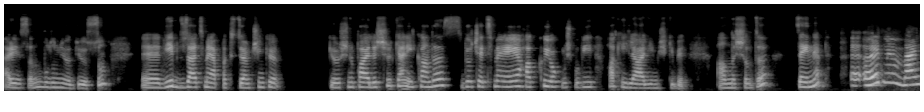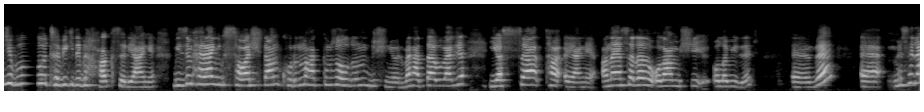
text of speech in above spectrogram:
her insanın bulunuyor diyorsun. E, diye bir düzeltme yapmak istiyorum. Çünkü görüşünü paylaşırken ilk anda göç etmeye hakkı yokmuş. Bu bir hak ihlaliymiş gibi anlaşıldı. Zeynep? Ee, öğretmenim bence bu, tabii ki de bir haktır yani. Bizim herhangi bir savaştan korunma hakkımız olduğunu düşünüyorum. Ben hatta bu bence yasa ta- yani anayasada da olan bir şey olabilir. Ee, ve e, mesela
